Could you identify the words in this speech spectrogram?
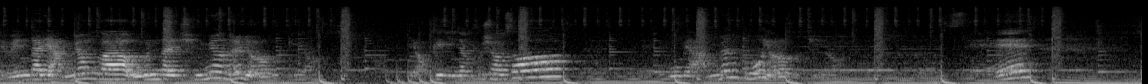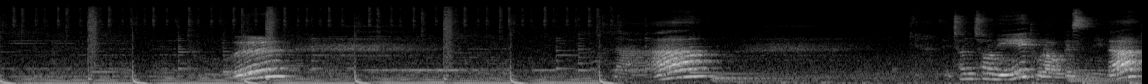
네, 왼다리 앞면과 오른다리 뒷면을 열어볼게요. 네, 어깨 긴장 푸셔서 네, 몸의 앞면도 열어볼게요. 셋, 둘, 천천히 돌아오겠습니다.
